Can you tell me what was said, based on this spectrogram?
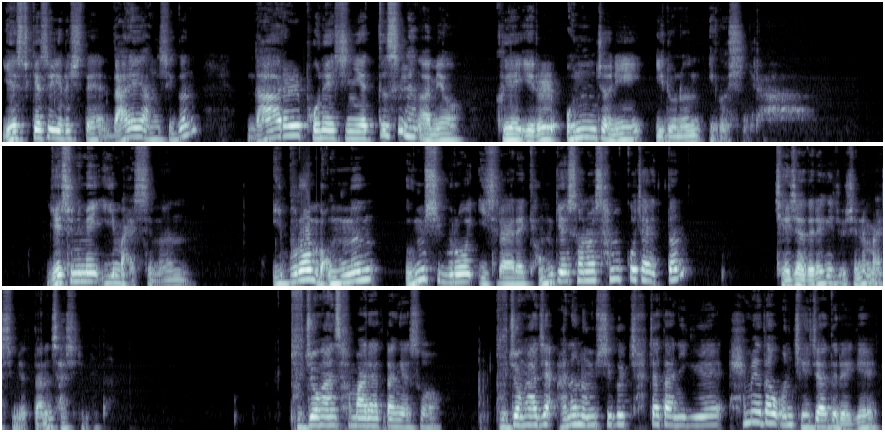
예수께서 이르시되 나의 양식은 나를 보내신 이의 뜻을 행하며 그의 일을 온전히 이루는 이것이니라. 예수님의 이 말씀은 입으로 먹는 음식으로 이스라엘의 경계선을 삼고자 했던 제자들에게 주시는 말씀이었다는 사실입니다. 부정한 사마리아 땅에서 부정하지 않은 음식을 찾아다니기 위해 헤매다 온 제자들에게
